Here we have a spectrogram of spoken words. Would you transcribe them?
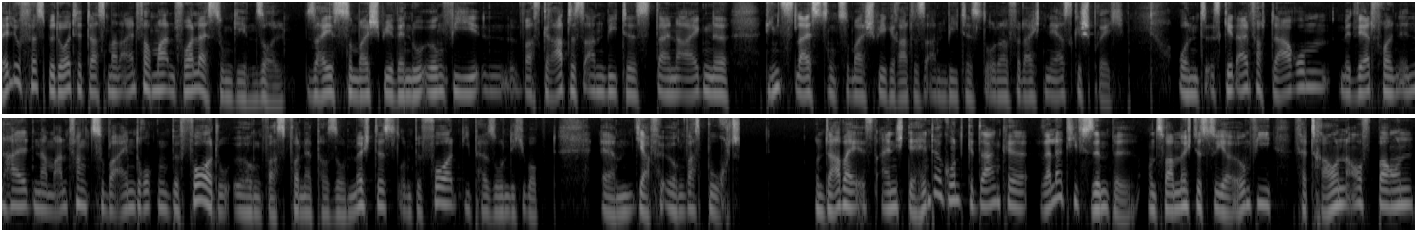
Value First bedeutet, dass man einfach mal in Vorleistung gehen soll. Sei es zum Beispiel, wenn du irgendwie äh, was gratis anbietest, deine eigene Dienstleistung zum Beispiel gratis anbietest oder vielleicht ein Erstgespräch. Und es geht einfach darum, mit wertvollen Inhalten am Anfang zu beeindrucken, bevor du irgendwas von der Person möchtest und bevor die Person dich überhaupt ähm, ja, für irgendwas bucht. Und dabei ist eigentlich der Hintergrundgedanke relativ simpel. Und zwar möchtest du ja irgendwie Vertrauen aufbauen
